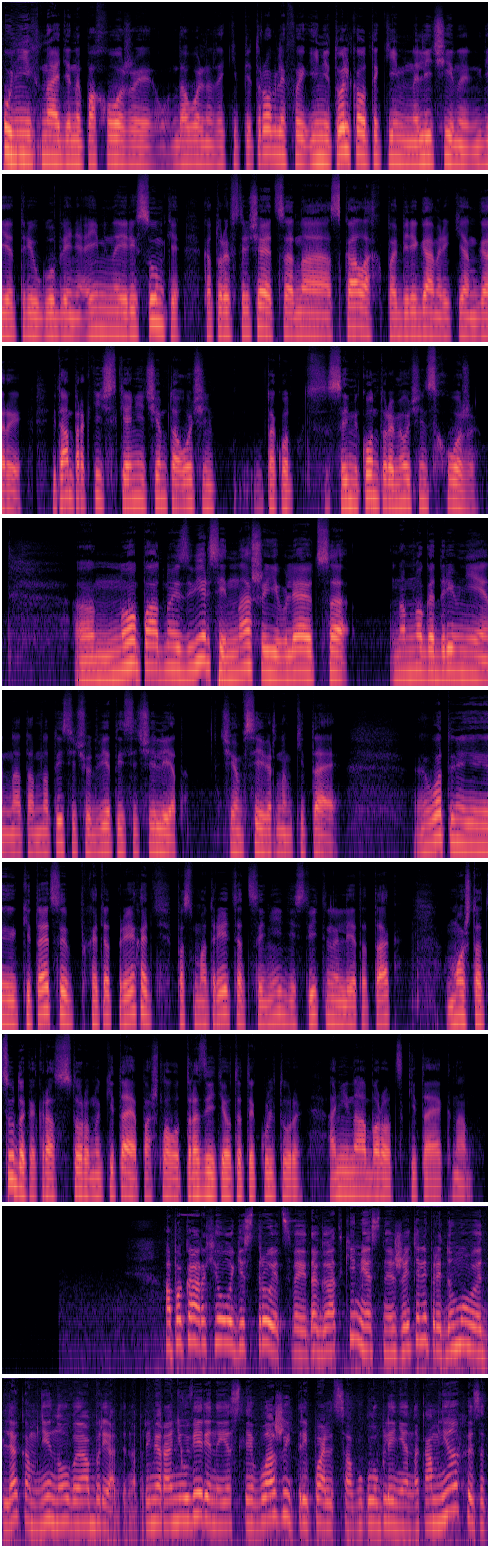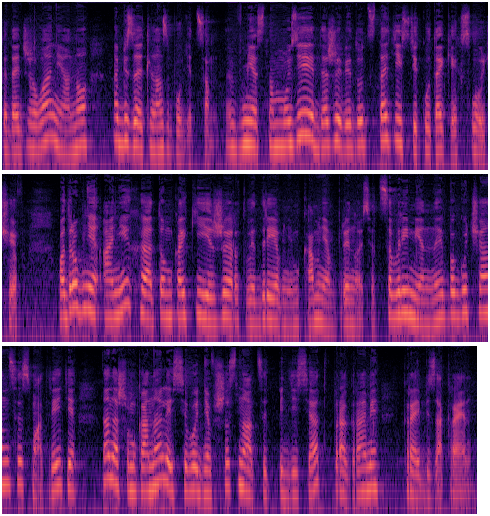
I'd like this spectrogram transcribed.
У них найдены похожие довольно-таки петроглифы, и не только вот такие именно личины, где три углубления, а именно и рисунки, которые встречаются на скалах по берегам реки Ангары. И там практически они чем-то очень, так вот, своими контурами очень схожи. Э, но по одной из версий наши являются намного древнее, на, там, на тысячу-две тысячи лет, чем в Северном Китае. Вот и китайцы хотят приехать, посмотреть, оценить, действительно ли это так. Может, отсюда как раз в сторону Китая пошло вот развитие вот этой культуры, а не наоборот, с Китая к нам. А пока археологи строят свои догадки, местные жители придумывают для камней новые обряды. Например, они уверены, если вложить три пальца в углубление на камнях и загадать желание, оно обязательно сбудется. В местном музее даже ведут статистику таких случаев. Подробнее о них и о том, какие жертвы древним камням приносят современные богучанцы, смотрите на нашем канале сегодня в 16.50 в программе «Край без окраин».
